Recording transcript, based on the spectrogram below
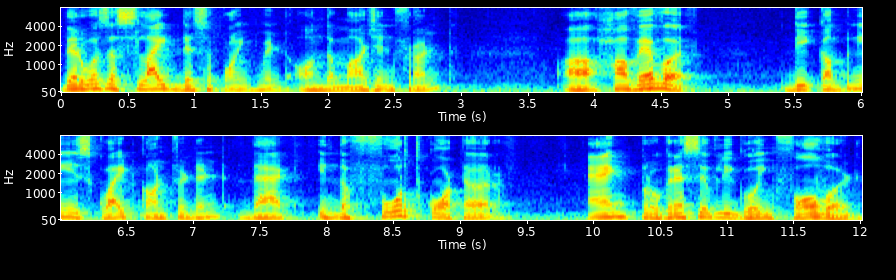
there was a slight disappointment on the margin front. Uh, however, the company is quite confident that in the fourth quarter and progressively going forward,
